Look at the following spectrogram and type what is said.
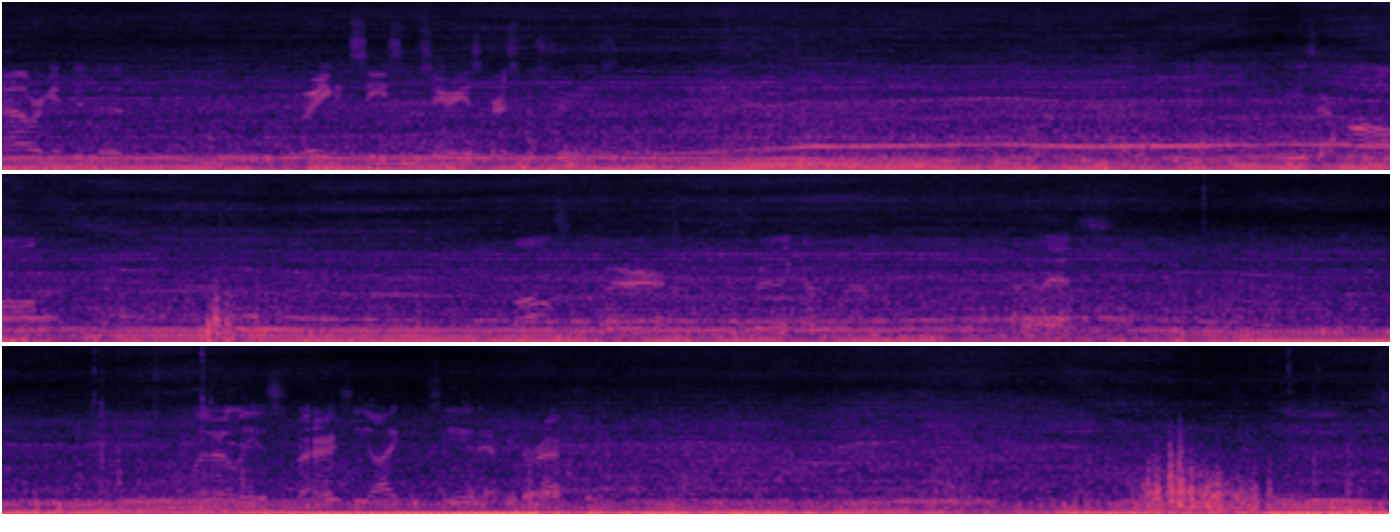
Now we're getting into where you can see some serious Christmas trees. These are all balls of fur. That's where they come from. Look at this. Literally as far eye can see in every direction. Blues.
